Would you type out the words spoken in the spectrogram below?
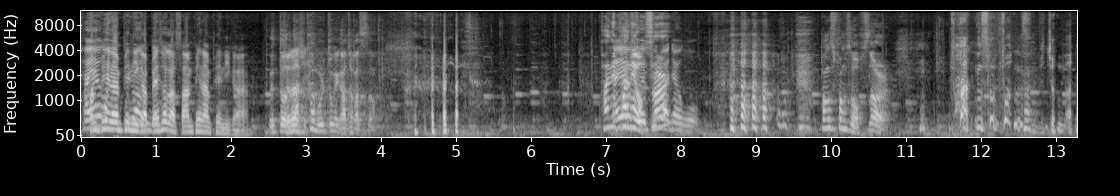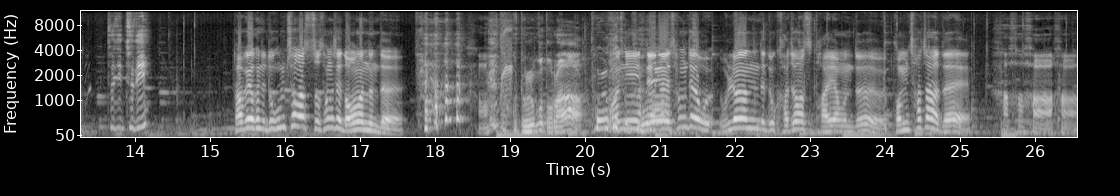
다이아가 팬왜한 팬이가 필요한데? 뺏어갔어 한팬한 팬이가. 그또 저 자식- 낙타 물동에 가져갔어. 파니 파니 다이아가 왜 없어? 필요하냐고 팡수팡수 없설. 방수 방수 미쳤나? 투디 투디? 다비야 근데 누구 훔쳐갔어 상자에 넣어놨는데. 자꾸 돌고 돌아. 돌고 아니 좀내 상자에 올- 올려놨는데 누구 가져갔어 다이아몬드. 범인 찾아야 돼. 하하하하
